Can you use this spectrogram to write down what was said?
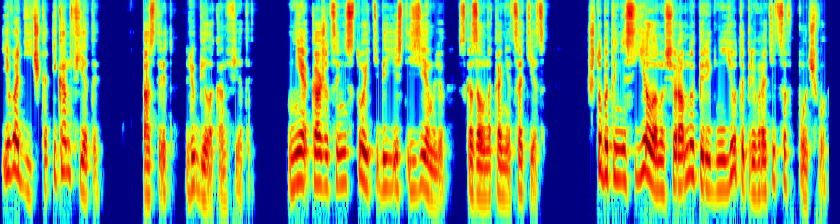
и водичка, и конфеты. Астрид любила конфеты. «Мне кажется, не стоит тебе есть землю», – сказал наконец отец. «Что бы ты ни съел, оно все равно перегниет и превратится в почву.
